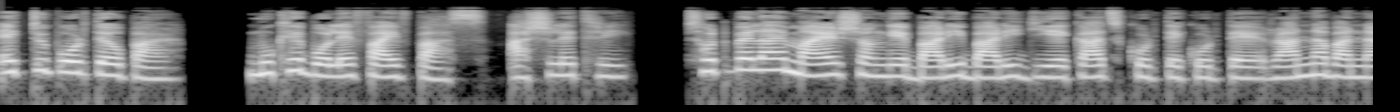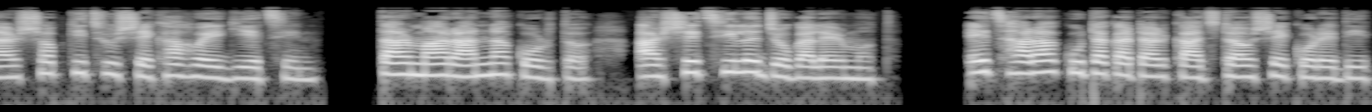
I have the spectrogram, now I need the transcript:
একটু পড়তেও পার। মুখে বলে, ফাইভ পাস, আসলে থ্রি। ছোটবেলায় মায়ের সঙ্গে বাড়ি বাড়ি গিয়ে কাজ করতে করতে রান্নাবান্নার সবকিছু শেখা হয়ে গিয়েছেন। তার মা রান্না করত, আর সে ছিল যোগালের মত। এছাড়া কুটাকাটার কাজটাও সে করে দিত।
